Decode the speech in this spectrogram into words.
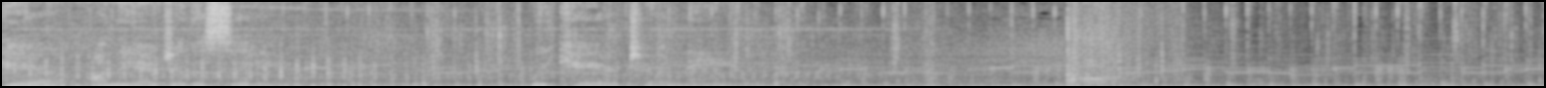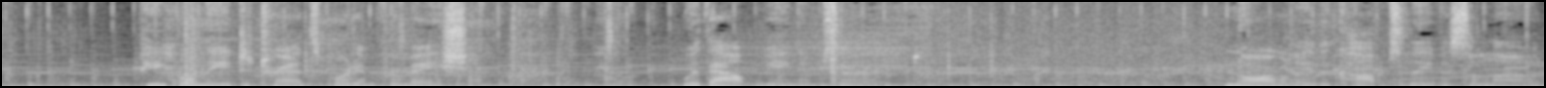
Here, on the edge of the city, we cater to a need. People need to transport information without being observed. Normally, the cops leave us alone.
